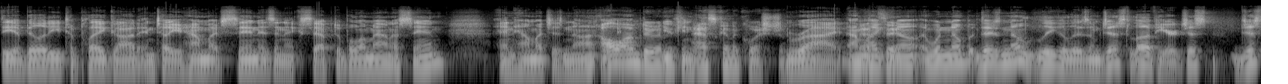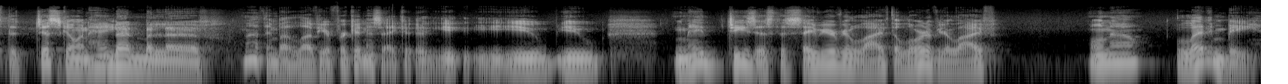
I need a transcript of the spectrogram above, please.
the ability to play God and tell you how much sin is an acceptable amount of sin and how much is not. all I'm doing You is can- asking a question. Right. I'm That's like, it. no, when no, there's no legalism, just love here. Just, just the, just going, hey, Nothing but love. nothing but love here. For goodness sake, Uh, you, you, you made Jesus the Savior of your life, the Lord of your life. Well, now let Him be.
